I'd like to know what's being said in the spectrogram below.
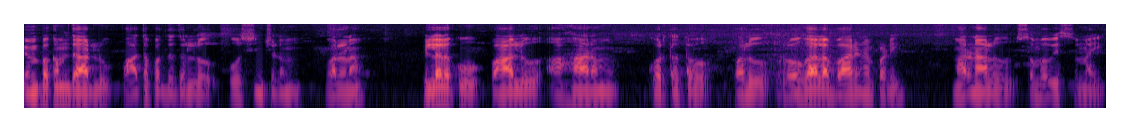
పెంపకందారులు పాత పద్ధతుల్లో పోషించడం వలన పిల్లలకు పాలు ఆహారం కొరతతో పలు రోగాల బారిన పడి మరణాలు సంభవిస్తున్నాయి.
